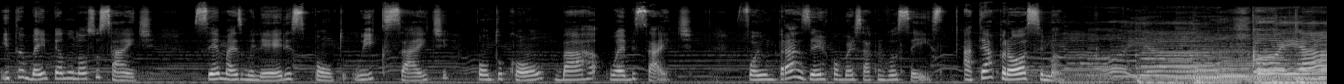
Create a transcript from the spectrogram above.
e também pelo nosso site cmaismulheres.wixsite.com/website. Foi um prazer conversar com vocês. Até a próxima. oh yeah.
